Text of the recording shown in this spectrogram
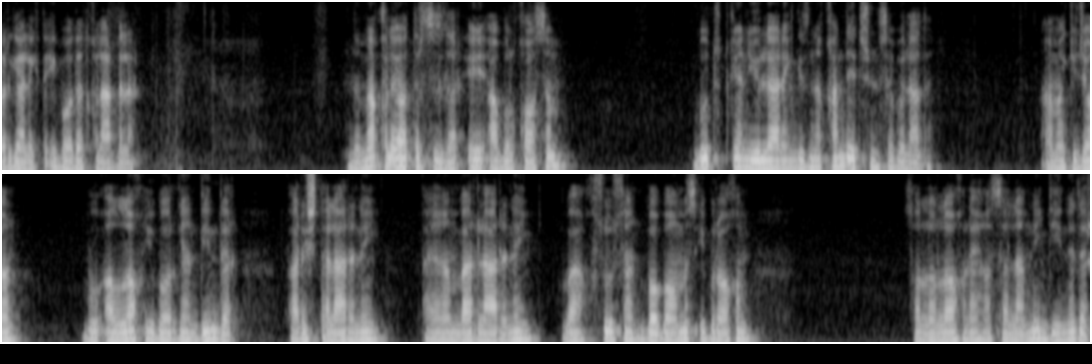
birgalikda ibodat qilardilar. Nima qilayotirsizlar ey abul qosim? Bu tutgan yo'llaringizni qanday tushunsa bo'ladi? Amakijon bu olloh yuborgan dindir. Farishtalarining payg'ambarlarining va xususan bobomiz ibrohim sollallohu alayhi vasallamning dinidir.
